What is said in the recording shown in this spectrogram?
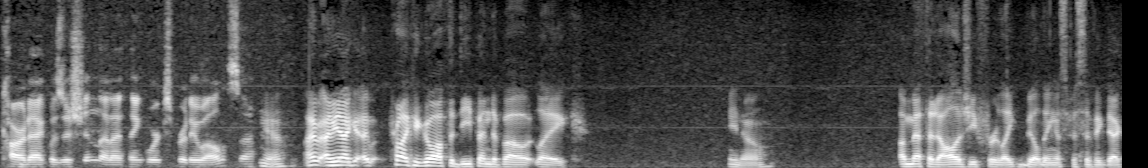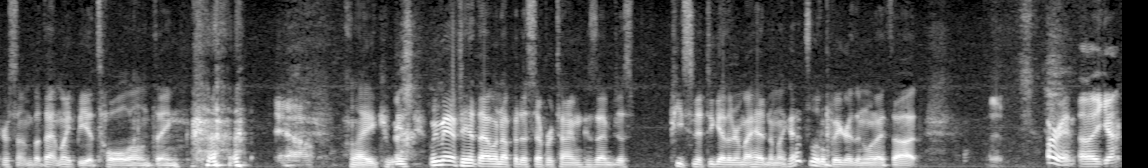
card acquisition that I think works pretty well. So Yeah, I, I mean, I, I probably could go off the deep end about like, you know, a methodology for like building a specific deck or something, but that might be its whole own thing. yeah, like, we, we may have to hit that one up at a separate time because I'm just piecing it together in my head, and I'm like, that's a little bigger than what I thought. Yeah. All right. uh, you got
